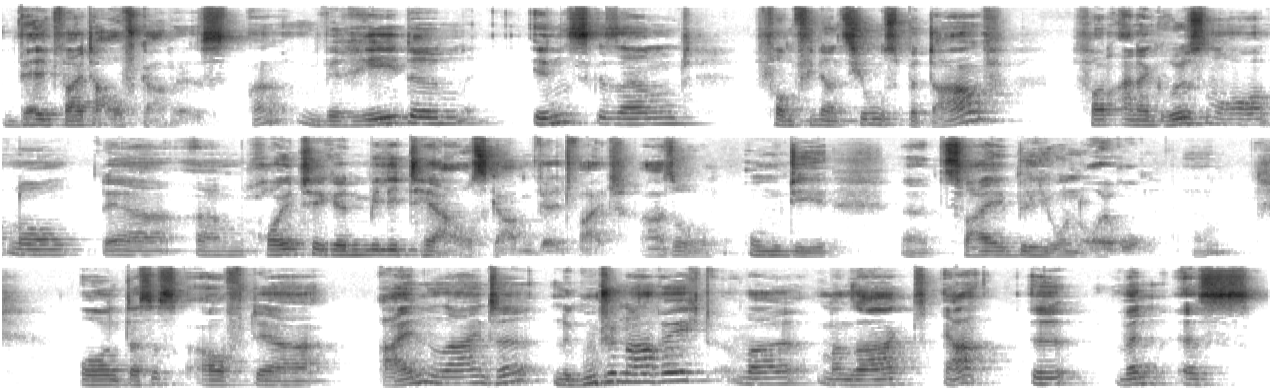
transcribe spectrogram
weltweite Aufgabe ist. Ne? Wir reden insgesamt vom Finanzierungsbedarf von einer Größenordnung der ähm, heutigen Militärausgaben weltweit, also um die äh, zwei Billionen Euro. Und das ist auf der einen Seite eine gute Nachricht, weil man sagt, ja, äh, wenn es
